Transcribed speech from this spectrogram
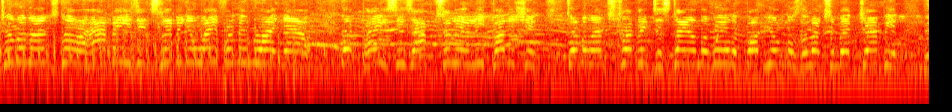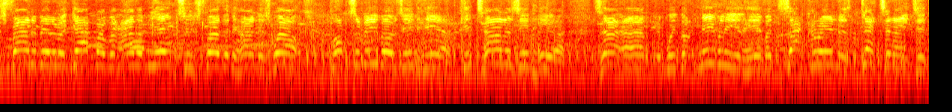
Dumoulin's not happy. Is it slipping away from him right now? The pace is absolutely punishing. Dumoulin struggling to stay on the wheel of Bob Jungels, the Luxembourg champion, who's found a bit of a gap over Adam Yates, who's further behind as well. Pozzovivo's in here. Quintana's in here. Uh, we've got Nibali in here, but Zakharin has detonated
